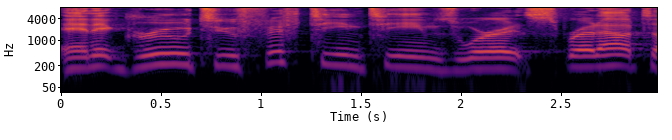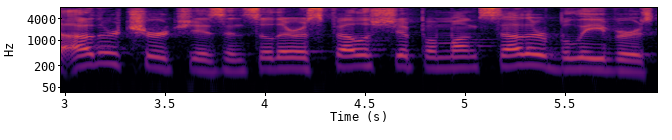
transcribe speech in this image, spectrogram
And it grew to 15 teams where it spread out to other churches. And so there was fellowship amongst other believers.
